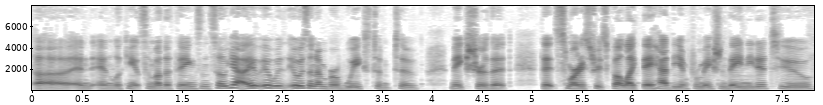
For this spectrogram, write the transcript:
uh, and and looking at some other things. And so yeah, it, it, was it was a number of weeks to, to make sure that that Smarty Streets felt like they had the information they needed to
